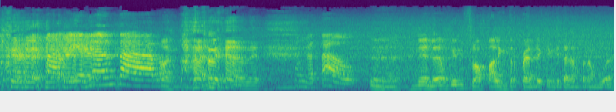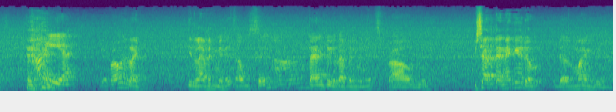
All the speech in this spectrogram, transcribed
Ntar, lihatnya ntar. oh ntar lihat Kan nggak tahu. Nah, ini adalah mungkin vlog paling terpendek yang kita akan pernah buat. Oh iya. Yeah, probably like 11 minutes, I would say. Oh. 10 to 11 minutes probably. Bisa 10 aja udah udah lumayan gitu. Hmm,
